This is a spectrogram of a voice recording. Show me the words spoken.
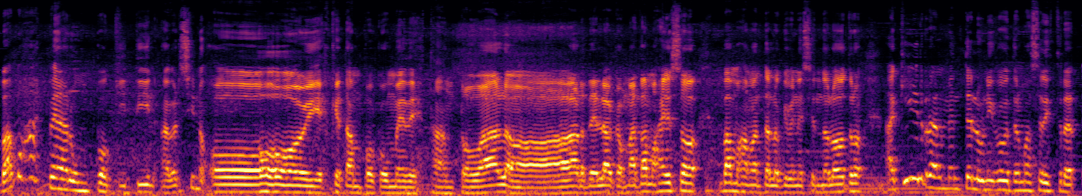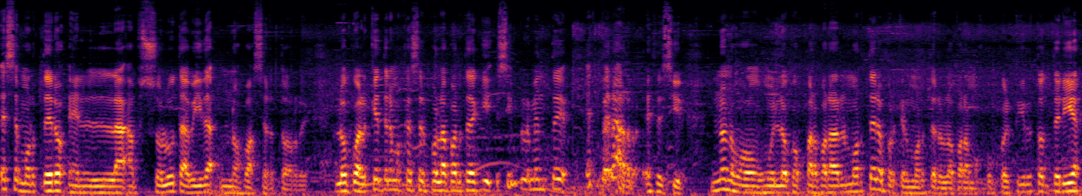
Vamos a esperar un poquitín, a ver si no... ¡Oh! Es que tampoco me des tanto valor De loco, matamos eso. Vamos a matar lo que viene siendo lo otro. Aquí realmente lo único que tenemos que hacer es distraer ese mortero En la absoluta vida nos va a hacer torre. Lo cual, ¿qué tenemos que hacer por la parte de aquí? Simplemente esperar. Es decir, no nos vamos muy locos para parar el mortero Porque el mortero lo paramos con cualquier tontería.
